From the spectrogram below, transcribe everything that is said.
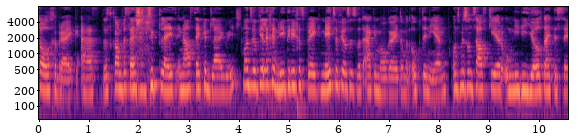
taalgebruik as this conversation took place in our second language. Want hoop julle geniet hierdie gesprek net soveel soos wat ek en Margo het om dit op te neem. Ons moet onsself keer om nie die heeltyd te sê,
